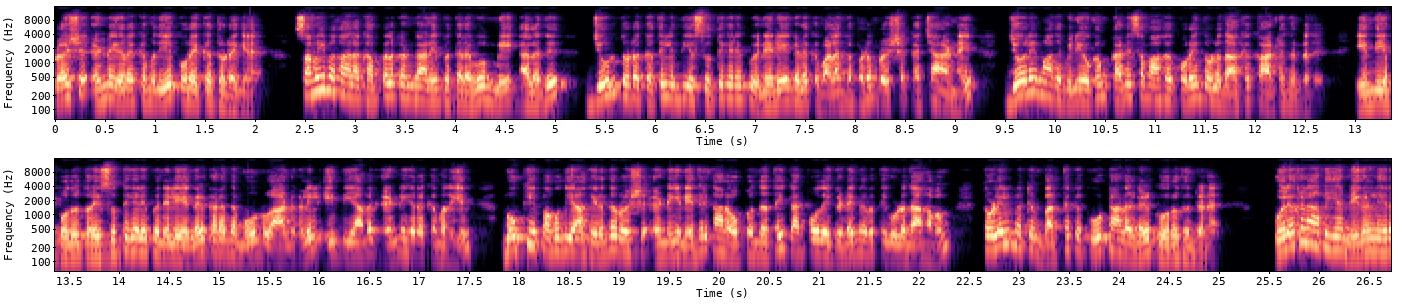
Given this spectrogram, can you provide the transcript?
ரஷ்ய எண்ணெய் இறக்குமதியை குறைக்க தொடங்கின. சமீப கால கப்பல் கண்காணிப்பு தரவு மே அல்லது ஜூன் தொடக்கத்தில் இந்திய சுத்திகரிப்பு நிலையங்களுக்கு வழங்கப்படும் ரஷ்ய கச்சா எண்ணெய் ஜூலை மாத விநியோகம் கணிசமாக குறைந்துள்ளதாக காட்டுகின்றது. இந்திய பொதுத்துறை சுத்திகரிப்பு நிலையங்கள் கடந்த மூன்று ஆண்டுகளில் இந்தியாவின் எண்ணெய் இறக்குமதியின் முக்கிய பகுதியாக இருந்த ருஷ்ய எண்ணெயின் எதிர்கால ஒப்பந்தத்தை தற்போது இடைநிறுத்தியுள்ளதாகவும் தொழில் மற்றும் வர்த்தக கூட்டாளர்கள் கூறுகின்றனர். உலகளாவிய நிகழ்நேர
